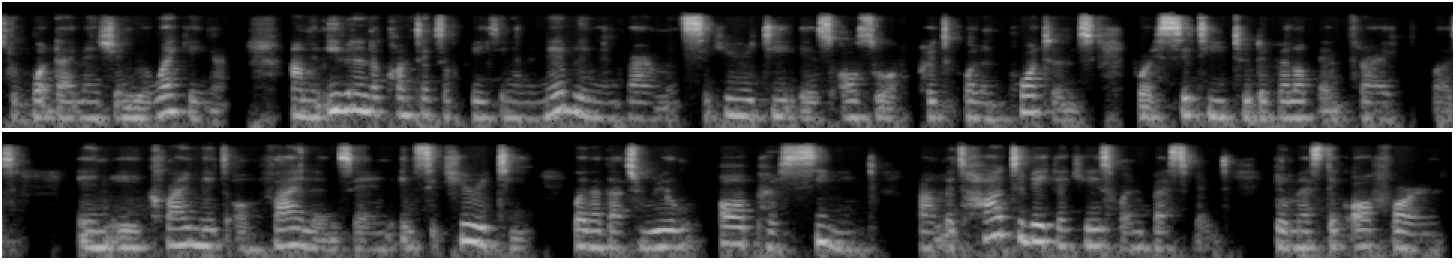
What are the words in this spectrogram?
sort of what dimension we're working at. Um, and even in the context of creating an enabling environment, security is also of critical importance for a city to develop and thrive because in a climate of violence and insecurity, whether that's real or perceived, um, it's hard to make a case for investment, domestic or foreign,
